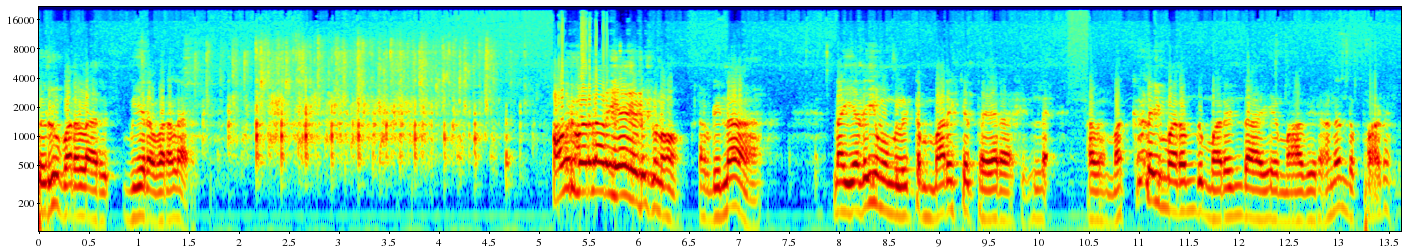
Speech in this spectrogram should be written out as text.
பெரு வரலாறு வீர வரலாறு. அவர் வரலாறு ஏன் எடுக்கணும் அப்படின்னா நான் எதையும் உங்கள்கிட்ட மறைக்க தயாராக இல்லை. அவன் மக்களை மறந்து மறைந்தாயே மாவீரான அந்த பாடல்.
